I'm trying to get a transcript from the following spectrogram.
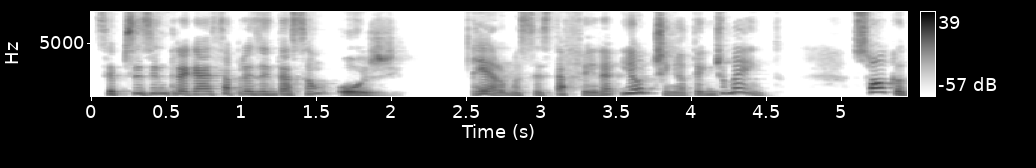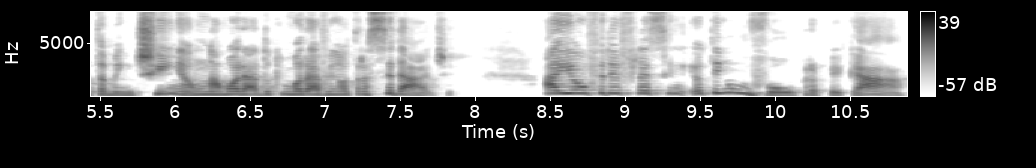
você precisa entregar essa apresentação hoje. Era uma sexta-feira e eu tinha atendimento. Só que eu também tinha um namorado que morava em outra cidade. Aí eu virei e falei assim: eu tenho um voo para pegar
